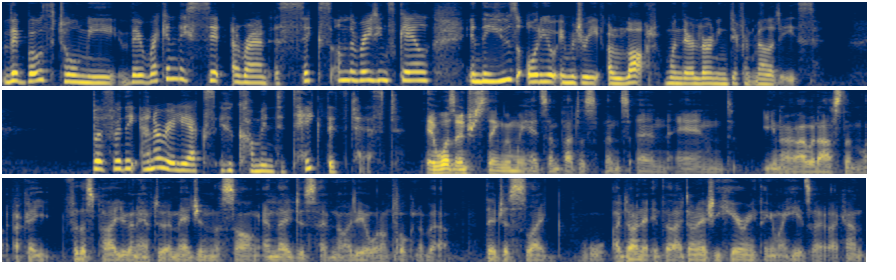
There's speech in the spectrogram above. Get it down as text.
They both told me they reckon they sit around a six on the rating scale, and they use audio imagery a lot when they're learning different melodies. But for the anoraliacs who come in to take this test, it was interesting when we had some participants in and you know, I would ask them like, okay, for this part, you're going to have to imagine the song, and they just have no idea what I'm talking about. They're just like, I don't, I don't actually hear anything in my head, so I can't.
